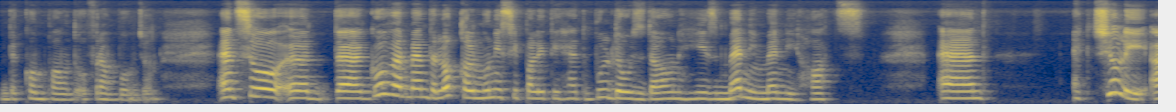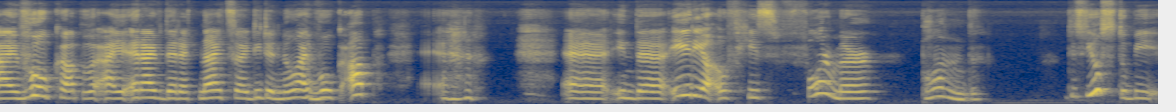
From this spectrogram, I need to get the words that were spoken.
the compound of Rambomjon and so uh, the government, the local municipality had bulldozed down his many, many huts. And actually, I woke up, I arrived there at night, so I didn't know. I woke up uh, in the area of his former pond. This used to be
